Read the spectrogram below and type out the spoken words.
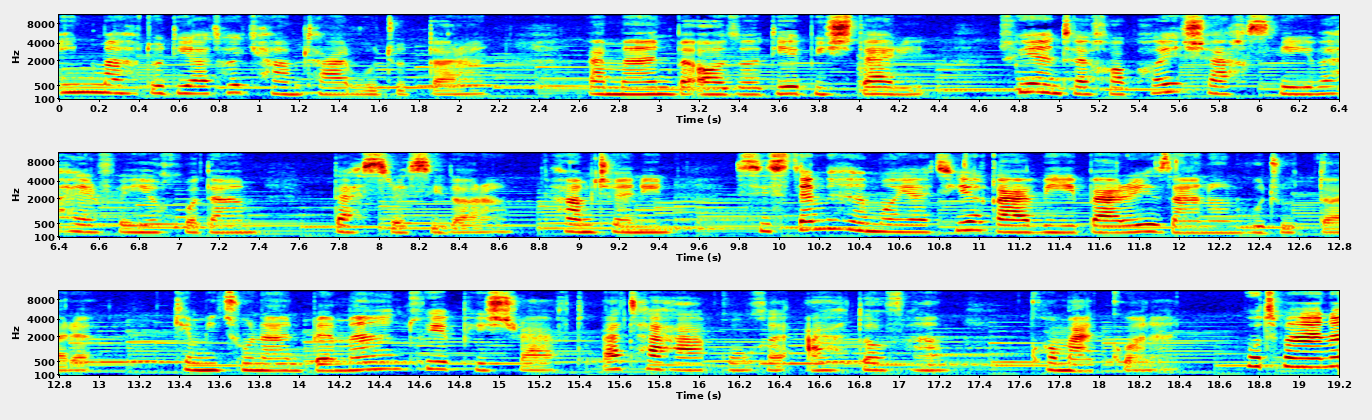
این محدودیت ها کمتر وجود دارند و من به آزادی بیشتری توی انتخاب های شخصی و حرفه خودم دسترسی دارم. همچنین سیستم حمایتی قوی برای زنان وجود داره که می‌تونن به من توی پیشرفت و تحقق اهدافم کمک کنن. مطمئنا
